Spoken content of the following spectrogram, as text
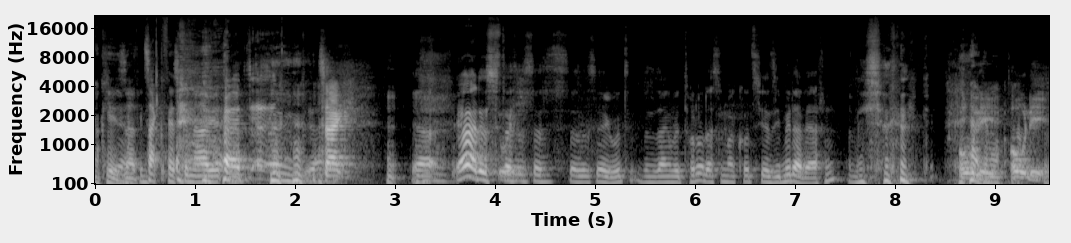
Okay, Ja, so, zack, festgenagelt. ja, Zack. ja, ja das, das, ist, das, ist, das ist sehr gut. Dann sagen wir Toto, lass ihn mal kurz hier sieben Meter werfen. Oh nee, oh nee.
